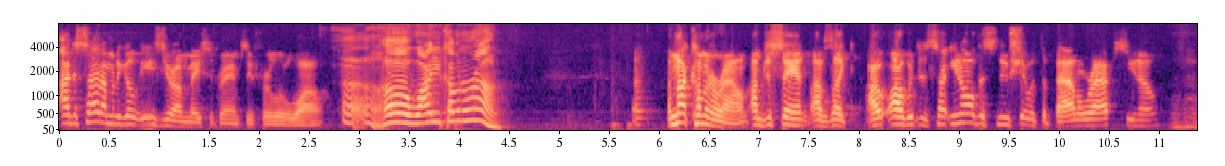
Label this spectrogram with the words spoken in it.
I decided I'm going to go easier on Mason Ramsey for a little while. Uh, oh, why are you coming around? I'm not coming around. I'm just saying. I was like, I, I would decide. You know all this new shit with the battle raps. You know, mm-hmm.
